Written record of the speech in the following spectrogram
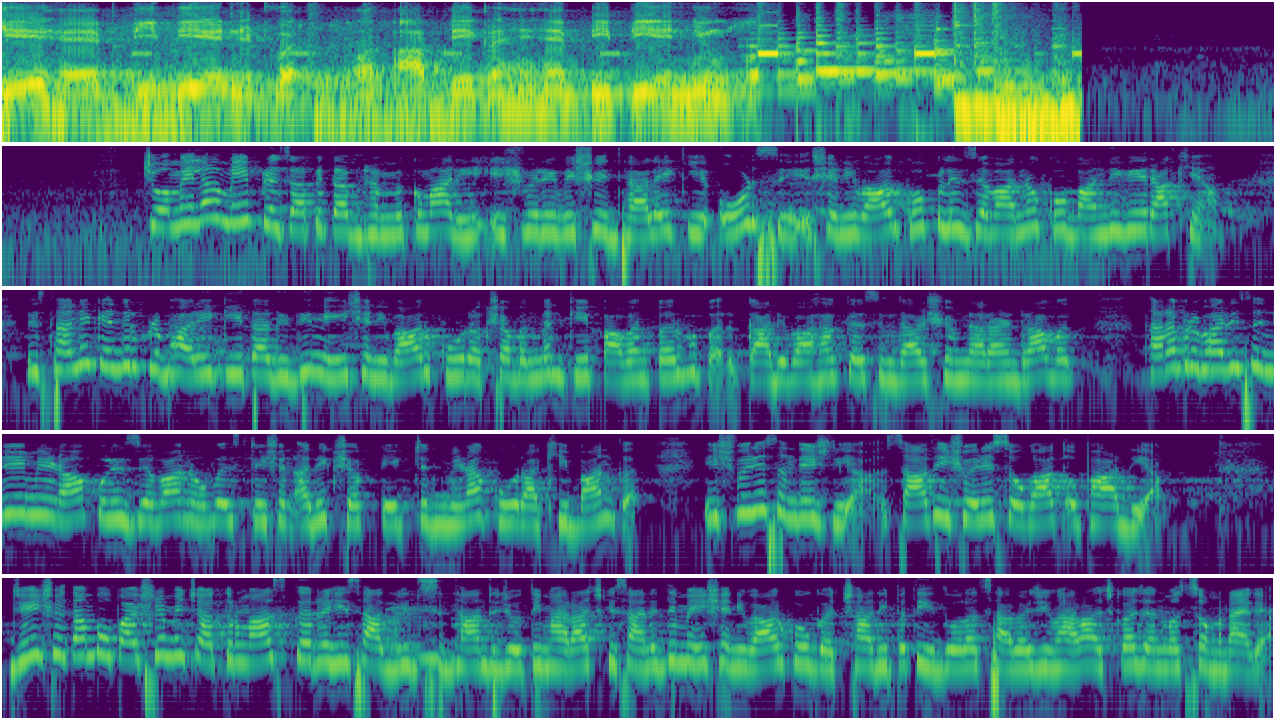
ये है BPA network और आप देख रहे हैं बीपीए न्यूज़ चौमेला में प्रजापिता ब्रह्म कुमारी ईश्वरीय विश्वविद्यालय की ओर से शनिवार को पुलिस जवानों को बांधी गई राखियाँ। स्थानीय केंद्र प्रभारी गीता दीदी ने शनिवार को रक्षाबंधन के पावन पर्व पर कार्यवाहक तहसीलदार शिवनारायण रावत, थाना प्रभारी संजय मीणा, पुलिस जवानों व स्टेशन अधीक्षक टेकचंद मीणा को राखी बांधकर ईश्वरीय संदेश दिया, साथ ईश्वरीय सौगात उपहार दिया। जैन श्वेतांब उपाश्रम में चातुर्मास कर रही साध्वी सिद्धांत ज्योति महाराज के सानिध्य में शनिवार को गच्छाधिपति दौलत सागर जी महाराज का जन्मोत्सव मनाया गया।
